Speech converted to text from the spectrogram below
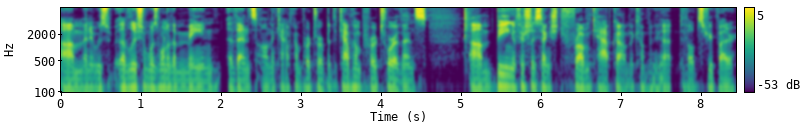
um, and it was Evolution was one of the main events on the Capcom Pro Tour. But the Capcom Pro Tour events, um, being officially sanctioned from Capcom, the company that developed Street Fighter,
